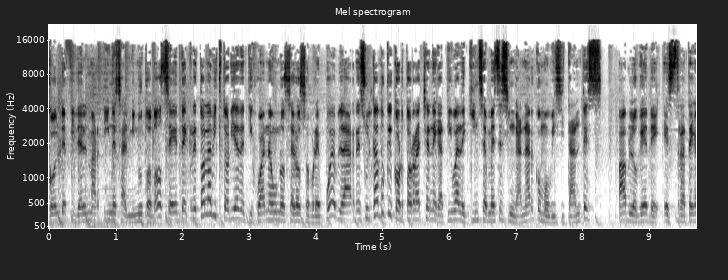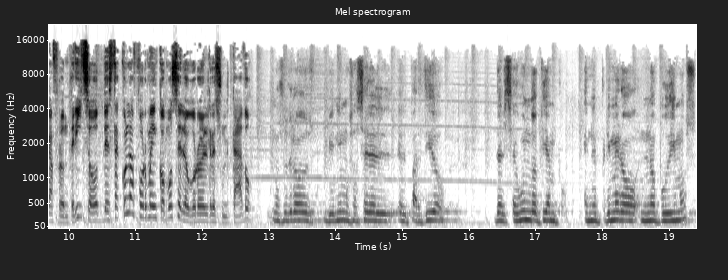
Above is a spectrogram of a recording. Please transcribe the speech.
Gol de Fidel Martínez al minuto 12 decretó la victoria de Tijuana 1-0 sobre Puebla, resultado que cortó racha negativa de 15 meses sin ganar como visitantes. Pablo Guede, estratega fronterizo, destacó la forma en cómo se logró el resultado. Nosotros vinimos a hacer el, el partido del segundo tiempo. En el primero no pudimos,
